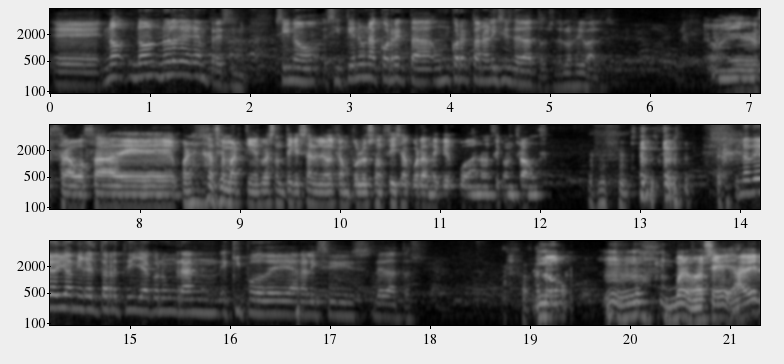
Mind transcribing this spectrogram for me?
eh, no, no, no el gegenpressing, sino si tiene una correcta, un correcto análisis de datos de los rivales? El Zaragoza de Juan Ignacio Martínez, bastante que sale al campo los 11 y se acuerdan de que juegan 11 contra 11. No veo yo a Miguel Torretilla con un gran equipo de análisis de datos. No, no, bueno, no sé, a ver,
